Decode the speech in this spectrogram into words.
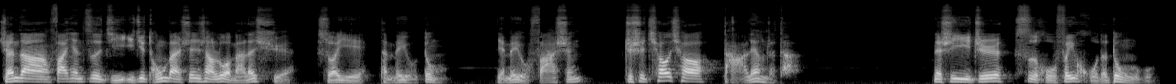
玄奘发现自己以及同伴身上落满了雪，所以他没有动，也没有发声，只是悄悄打量着他。那是一只似虎非虎的动物，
